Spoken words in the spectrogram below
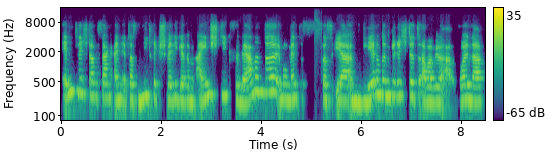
endlich, darf ich sagen, einen etwas niedrigschwelligeren Einstieg für Lernende. Im Moment ist das eher an Lehrenden gerichtet, aber wir wollen da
